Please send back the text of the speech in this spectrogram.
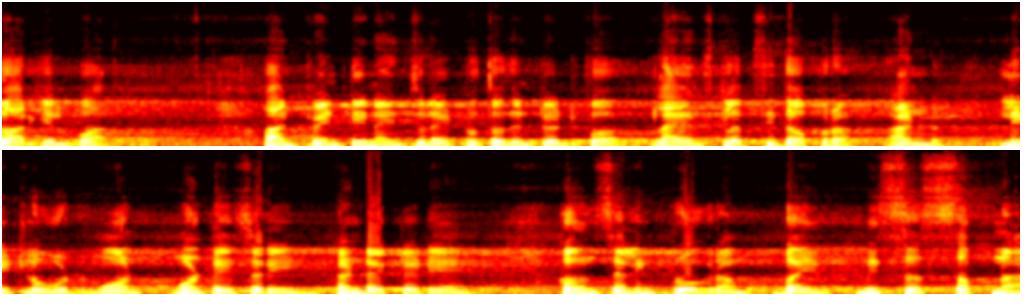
Kargil War. On 29 July 2024, Lions Club Siddhapura and Littlewood Mon- Montessori conducted a counseling program by Mrs. Sapna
